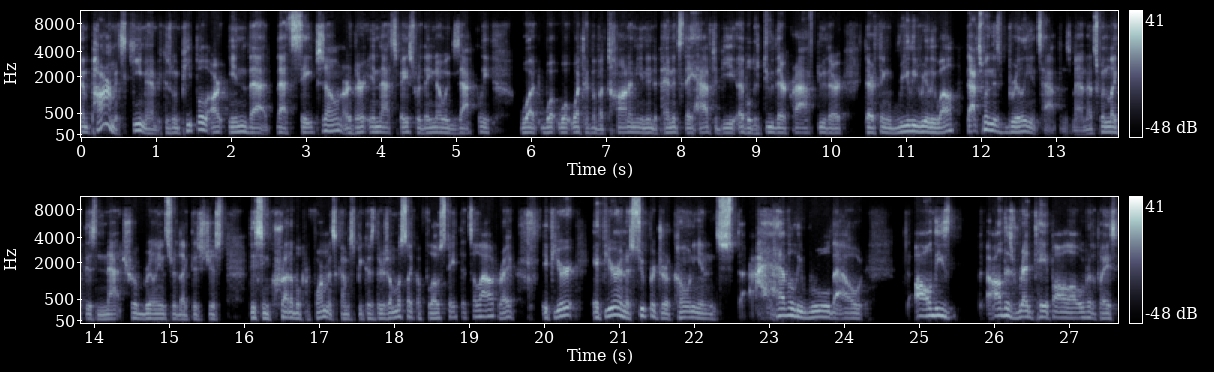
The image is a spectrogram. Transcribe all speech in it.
empowerment's key man because when people are in that that safe zone or they're in that space where they know exactly what what what, what type of autonomy and independence they have to be able to do their craft do their their thing really really well. That's when this brilliance happens man. That's when like this natural brilliance or like this just this incredible performance comes because there's almost like a flow state that's allowed right? If you're if you're in a super draconian heavily ruled out all these all this red tape all over the place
